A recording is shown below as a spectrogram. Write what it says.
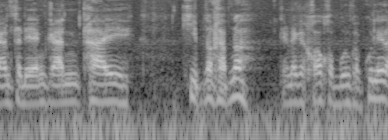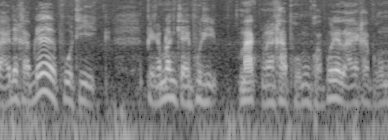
การแสดงการถ่ายคลิปนะครับเนาะอย่างไรก็ขอขอบคุณขอบคุณหลายๆด้วยครับเด้อผู้ที่เป็นกำลังใจผู้ที่มักนะครับ ผมขอบคุณหลายๆครับผม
